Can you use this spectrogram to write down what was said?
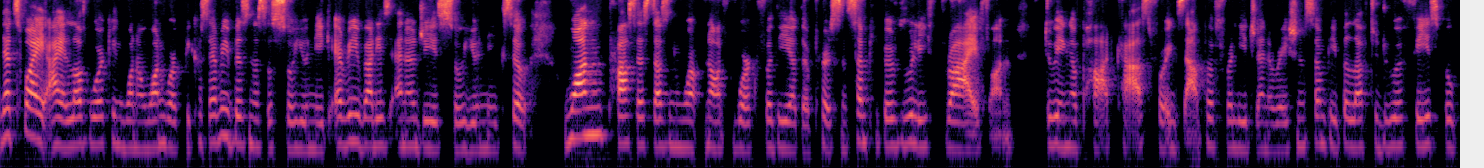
that's why i love working one-on-one work because every business is so unique. Everybody's energy is so unique. So one process doesn't work not work for the other person. Some people really thrive on doing a podcast, for example, for lead generation. Some people love to do a Facebook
